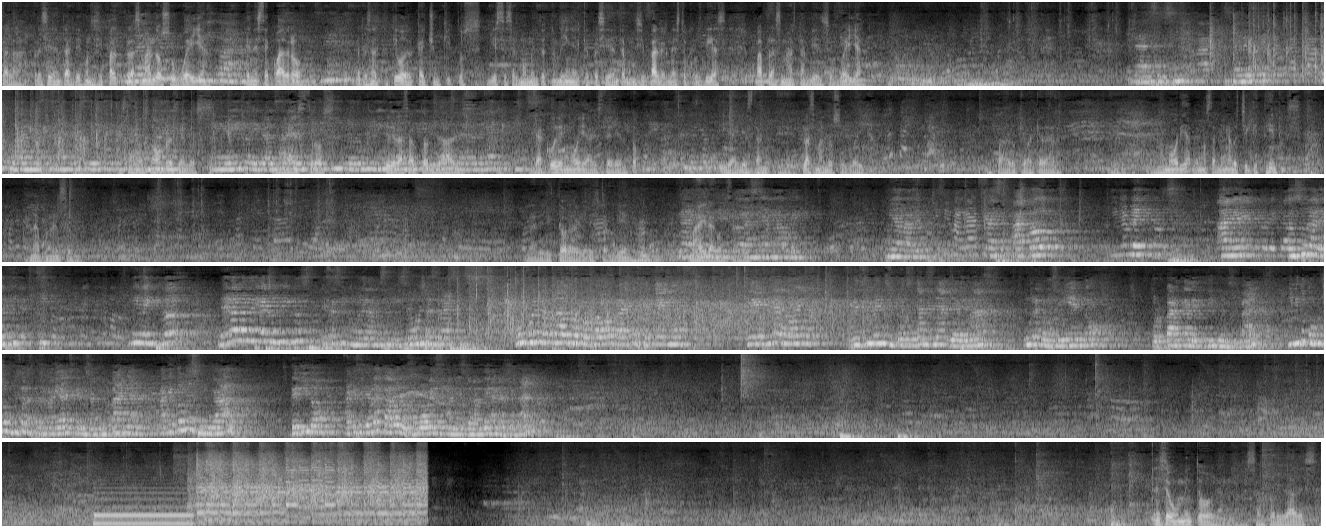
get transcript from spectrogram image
La presidenta del DIF municipal plasmando su huella en este cuadro representativo del CAI Chunquitos y este es el momento también en el que el presidente municipal Ernesto Cruz Díaz va a plasmar también su huella. Están los nombres de los maestros del ciclo 2021, y de las autoridades que acuden hoy a este evento y ahí están eh, plasmando su huella. Un cuadro que va a quedar eh, de memoria. Vemos también a los chiquitines. Van a ponerse la directora del DIF también, Mayra González. Muy amable. Muy amable. Muchísimas gracias a todos y bienvenidos al evento de clausura ciclo 2021-2022 de la Guardería Chunquitos. Es así como le damos inicio. Muchas gracias. Un fuerte aplauso, por favor, para estos pequeños que el día de hoy reciben su constancia y además un reconocimiento por parte del DIF municipal. Invito con mucho gusto a las personalidades que nos acompañan a que tomen su lugar debido a que se llevará a cabo los honores a nuestra bandera nacional. En ese momento las autoridades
